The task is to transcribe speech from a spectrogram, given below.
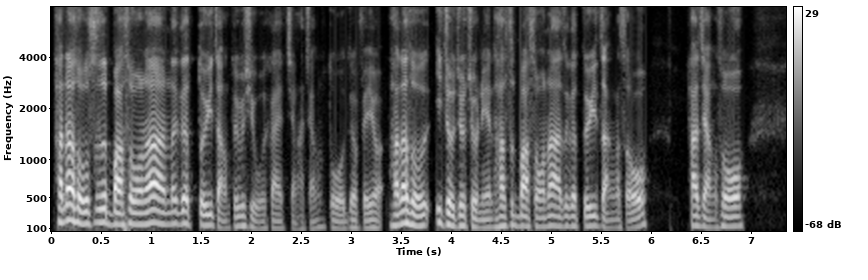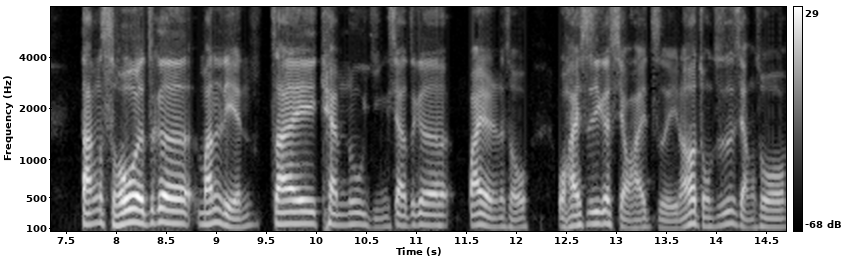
他那时候是巴塞罗那那个队长，对不起，我刚才讲讲多就废话。他那时候一九九九年，他是巴塞罗那这个队长的时候，他讲说，当时候的这个曼联在 Camp Nou 赢下这个拜仁的时候，我还是一个小孩子。然后总之是讲说，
